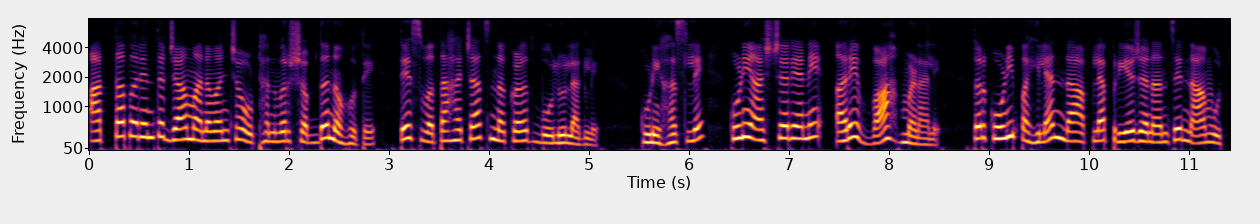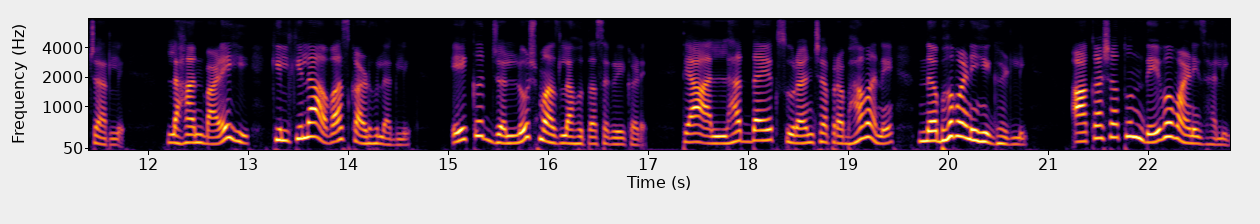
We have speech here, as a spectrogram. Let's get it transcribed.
आत्तापर्यंत ज्या मानवांच्या ओठांवर शब्द न होते ते स्वतःच्याच नकळत बोलू लागले. कुणी हसले कुणी आश्चर्याने अरे वाह म्हणाले तर कोणी पहिल्यांदा आपल्या प्रियजनांचे नाम उच्चारले. लहान बाळेही किलकिला आवाज काढू लागले. एकच जल्लोष माजला होता सगळीकडे. त्या आल्हाददायक सुरांच्या प्रभावाने नभवाणीही घडली. आकाशातून देववाणी झाली.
